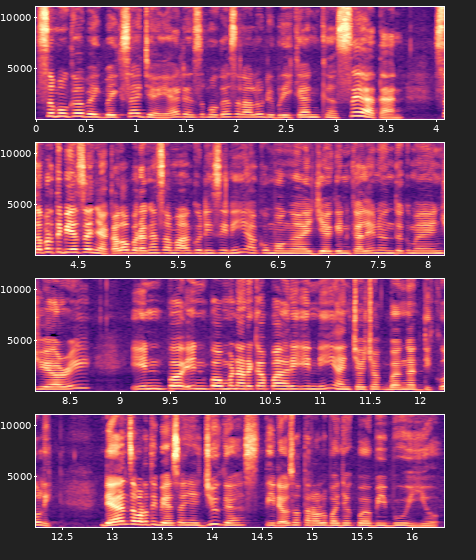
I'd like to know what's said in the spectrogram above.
Semoga baik-baik saja ya dan semoga selalu diberikan kesehatan. Seperti biasanya kalau barengan sama aku di sini, aku mau ngajakin kalian untuk mencari info-info menarik apa hari ini yang cocok banget dikulik. Dan seperti biasanya juga, tidak usah terlalu banyak babi bu, yuk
